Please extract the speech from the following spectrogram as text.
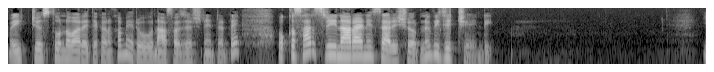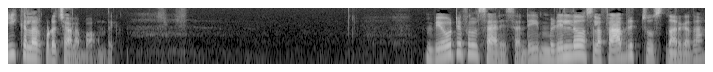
వెయిట్ చేస్తూ ఉన్నవారైతే కనుక మీరు నా సజెషన్ ఏంటంటే ఒక్కసారి శ్రీనారాయణ శారీ షోర్ని విజిట్ చేయండి. ఈ కలర్ కూడా చాలా బాగుంది. బ్యూటిఫుల్ శారీస్ అండి. మిడిల్లో అసలు ఫ్యాబ్రిక్ చూస్తున్నారు కదా.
